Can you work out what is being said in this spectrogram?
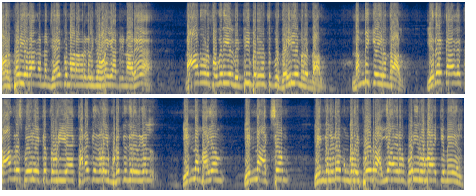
அவர் கூறியதாக அண்ணன் ஜெயக்குமார் அவர்கள் இங்கு உரையாற்றினாரே நானூறு தொகுதியில் வெற்றி பெறுவதற்கு தைரியம் இருந்தால் நம்பிக்கை இருந்தால் எதற்காக காங்கிரஸ் பேரியக்கத்துடைய கணக்குகளை முடக்குகிறீர்கள்? என்ன பயம்? என்ன அச்சம்? எங்களிடம் உங்களை போன்ற ஐயாயிரம் கோடி ரூபாய்க்கு மேல்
